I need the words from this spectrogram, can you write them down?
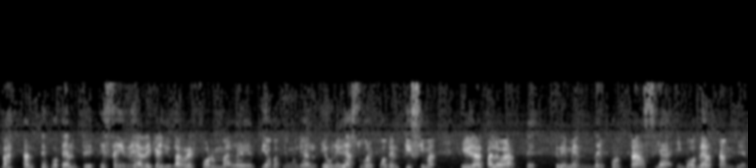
bastante potente. Esa idea de que ayuda a reformar la identidad patrimonial es una idea súper potentísima y le da al paleoarte tremenda importancia y poder también.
